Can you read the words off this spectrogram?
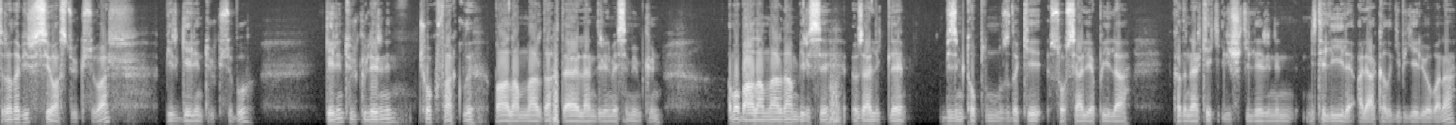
Sırada bir Sivas türküsü var. bir gelin türküsü bu. Gelin türkülerinin çok farklı bağlamlarda değerlendirilmesi mümkün. Ama bağlamlardan birisi özellikle bizim toplumumuzdaki sosyal yapıyla, kadın erkek ilişkilerinin niteliğiyle alakalı gibi geliyor bana.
